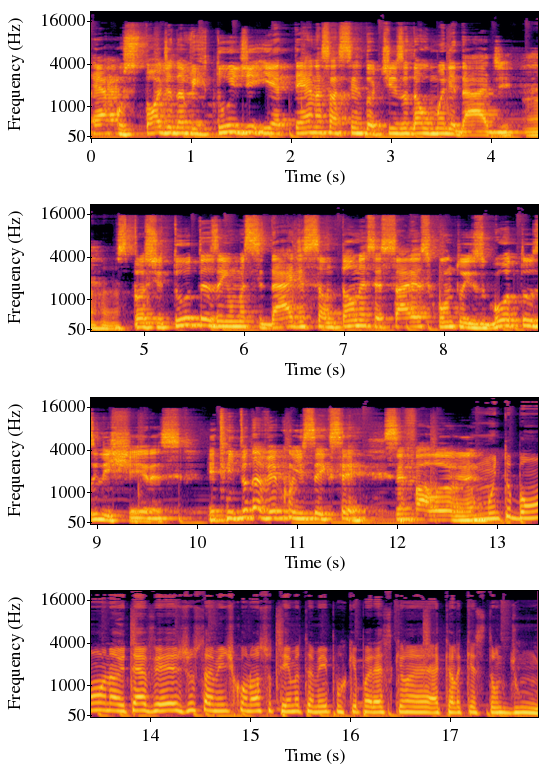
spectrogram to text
é a custódia da virtude e eterna sacerdotisa da humanidade. Aham. As prostitutas em uma cidade são tão necessárias quanto esgotos e lixeiras. E tem tudo a ver com isso aí que você falou, né? Muito bom, não, e tem a ver justamente com o nosso tema também, porque parece que é aquela questão de um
